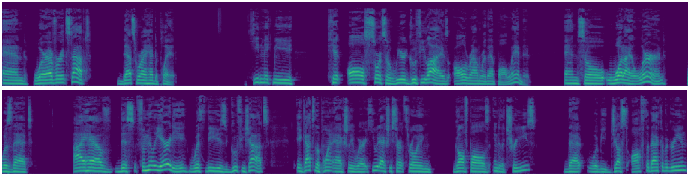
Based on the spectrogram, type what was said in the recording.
and wherever it stopped, that's where I had to play it. He'd make me hit all sorts of weird, goofy lies all around where that ball landed. And so what I learned was that I have this familiarity with these goofy shots. It got to the point actually where he would actually start throwing golf balls into the trees that would be just off the back of a green.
